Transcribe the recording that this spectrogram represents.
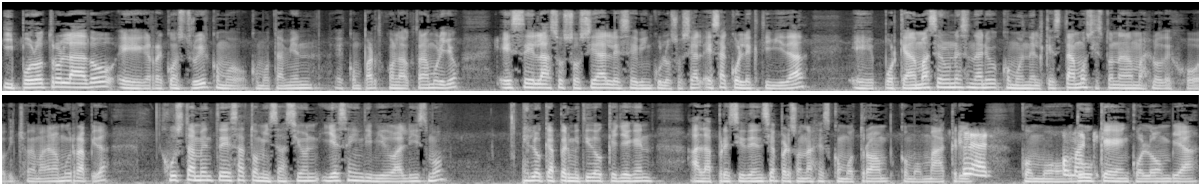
y por otro lado reconstruir, como, como también comparto con la doctora Murillo, ese lazo social, ese vínculo social, esa colectividad, eh, porque además en un escenario como en el que estamos, y esto nada más lo dejo dicho de manera muy rápida, justamente esa atomización y ese individualismo es lo que ha permitido que lleguen a la presidencia personajes como Trump, como Macri, Claro. como O Macri. Duque en Colombia,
